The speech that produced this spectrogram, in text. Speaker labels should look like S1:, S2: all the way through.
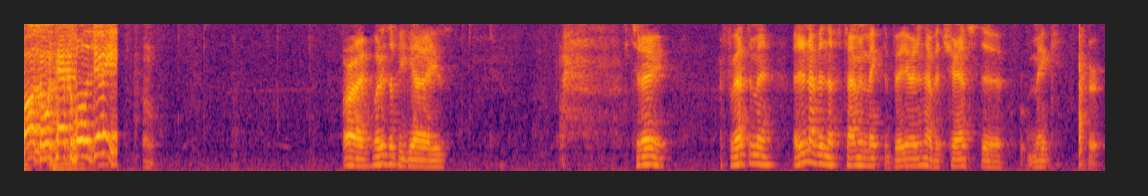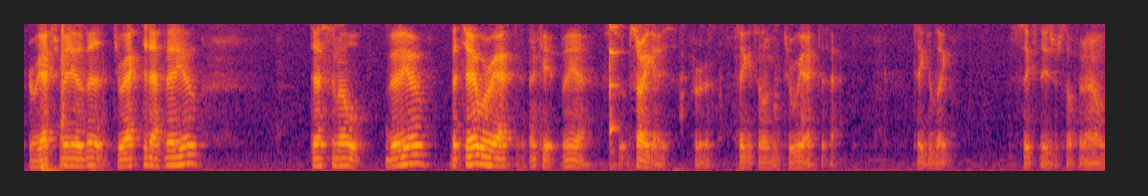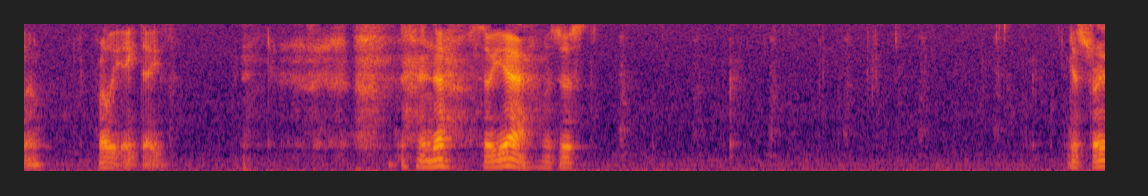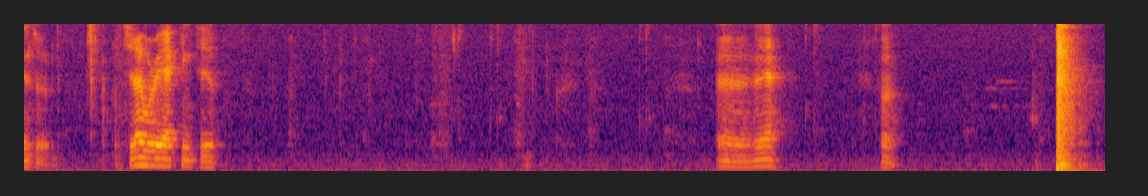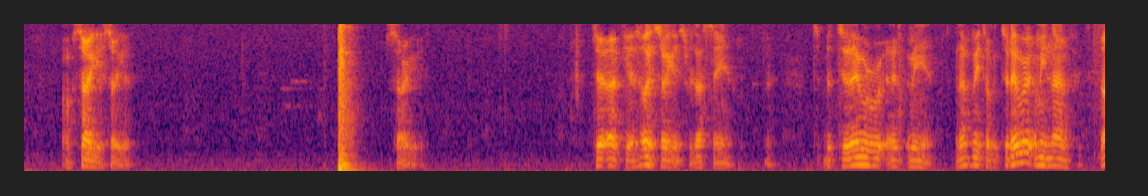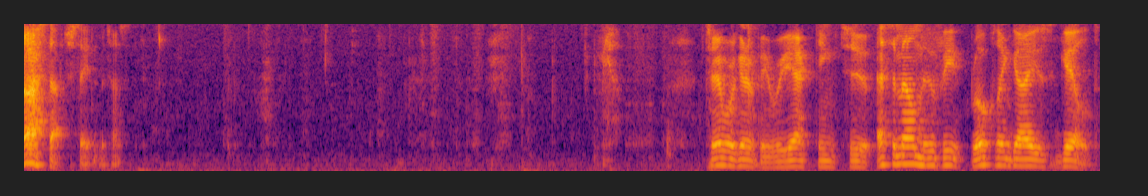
S1: Come on, someone pass the ball to Jimmy! Oh.
S2: Alright, what is up you guys? Today, I forgot to make, I didn't have enough time to make the video, I didn't have a chance to make a reaction video of it, to react to that video, decimal video, but today we're reacting, okay, but yeah, so, sorry guys for taking too long to react to that. Taking like six days or something, I don't know, probably eight days. And uh, so yeah, let's just get straight into it. Today we're reacting to uh yeah. Huh. Oh sorry sorry Sorry guys. Okay, okay, sorry guys for not saying. But today we're, I mean, enough of me talking. Today we're, I mean, not enough. Ah, stop, just say it, Matas. Today we're gonna be reacting to SML movie Brooklyn Guys Guilt.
